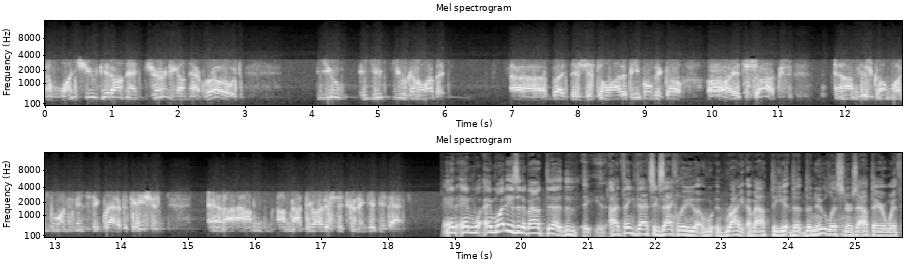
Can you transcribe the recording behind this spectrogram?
and once you get on that journey, on that road, you, you, you're going to love it. Uh, but there's just a lot of people that go, oh, it sucks. And I'm just going, well, you want an instant gratification, and I, I'm I'm not the artist that's going to give you that. And and and what is it about the, the, I think that's exactly uh, right about the, the, the new listeners out there with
